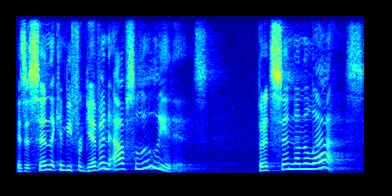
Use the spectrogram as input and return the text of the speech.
Is it sin that can be forgiven? Absolutely it is. But it's sin nonetheless.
